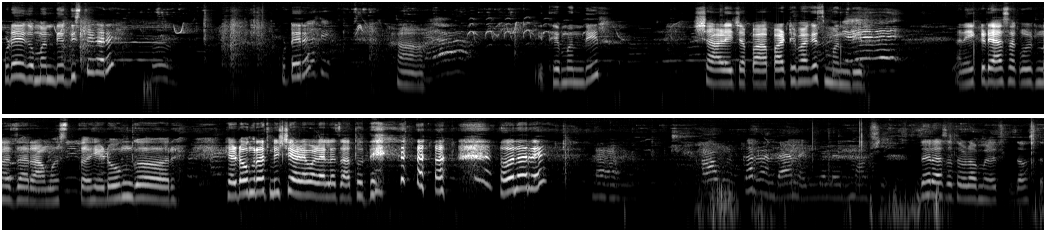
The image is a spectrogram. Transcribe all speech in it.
कुठे आहे ग मंदिर? दिसते का रे? कुठे रे? हां. इथे मंदिर. शाळेच्या पा पाठीमागेच मंदिर. आणि इकडे असा कुठ नजारा मस्त. हे डोंगर. हे डोंगरात मी शेळ्या वळायला जात होते. हो ना? रे धर असं थोडा मिळत जाऊ तर.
